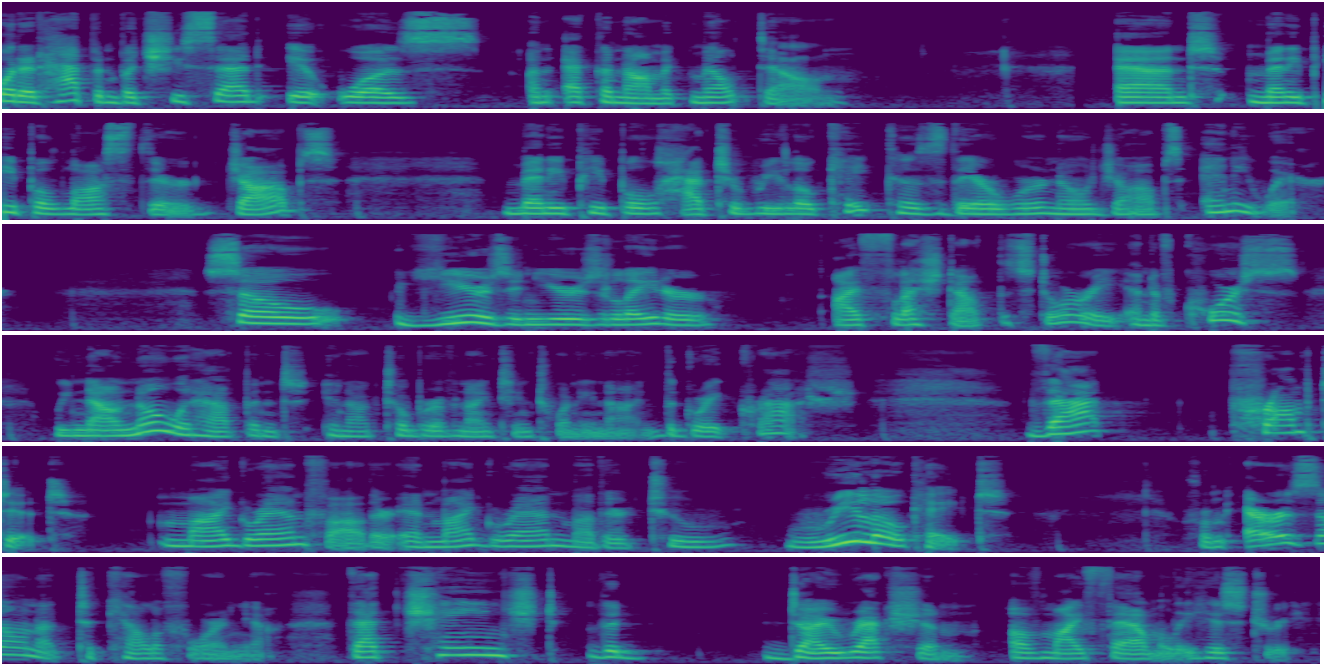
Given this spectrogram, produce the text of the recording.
what had happened, but she said it was an economic meltdown. And many people lost their jobs. Many people had to relocate because there were no jobs anywhere. So, years and years later, I fleshed out the story. And of course, we now know what happened in October of 1929, the Great Crash. That prompted my grandfather and my grandmother to relocate from Arizona to California. That changed the direction of my family history.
